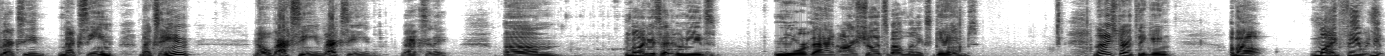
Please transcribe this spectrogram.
vaccine, vaccine, vaccine, no, vaccine, vaccine, vaccinate. Um, but like I said, who needs more of that on a show that's about Linux games? And then I started thinking about my favorite, the,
